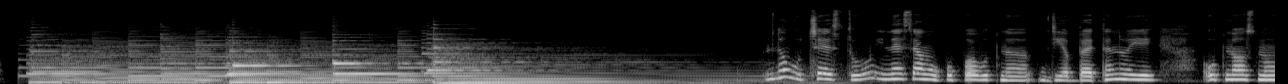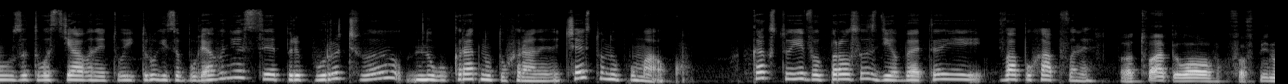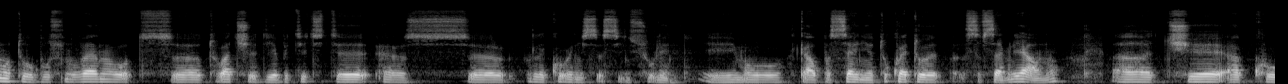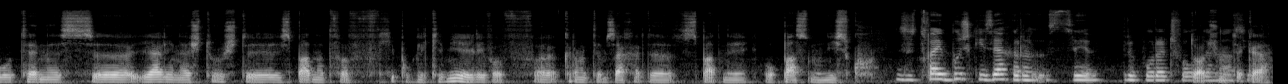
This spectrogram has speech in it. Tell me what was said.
Много често, и не само по повод на диабета, но и относно затластяването и други заболявания, се препоръчва многократното хранене. Често, но по-малко. Как стои въпроса с диабета и това похапване? Това е било в миналото обосновено от това, че диабетиците са лекувани с инсулин. И е имало така опасението, което е съвсем реално – а, че ако те не са яли нещо, ще изпаднат в хипогликемия или в кръвната им захар да спадне опасно ниско. Затова и бушки захар се препоръчва Точно да носи. така.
